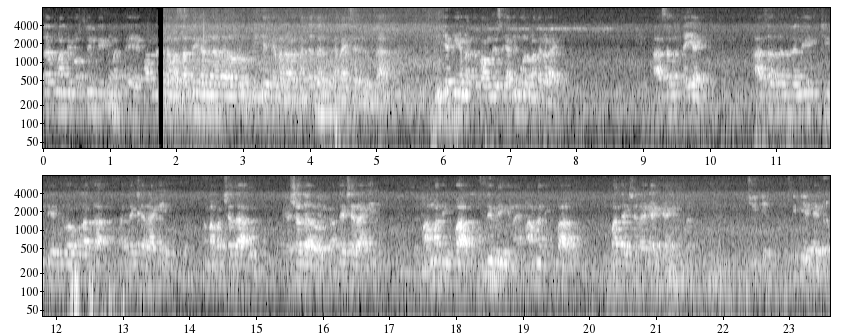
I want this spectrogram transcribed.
ಟರ್ಮಲ್ಲಿ ಮುಸ್ಲಿಂ ಲೀಗ್ ಮತ್ತೆ ಕಾಂಗ್ರೆಸ್ನ ವಸಂತಿ ಗಂಗಾಧರ್ ಅವರು ಬಿಜೆಪಿ ಮತಗಳ ಮಧ್ಯದಲ್ಲಿ ಚಲಾಯಿಸಿದ್ರಿಂದ ಬಿಜೆಪಿಗೆ ಮತ್ತು ಕಾಂಗ್ರೆಸ್ಗೆ ಹದಿಮೂರು ಮತಗಳಾಯಿತು. ಆ ಸಂದ ಆಸನದಲ್ಲಿ ಆಯಿತು ಆ ಸಂದರ್ಭದಲ್ಲಿ ಚೀಟಿ ಎತ್ತುವ ಮೂಲಕ ಅಧ್ಯಕ್ಷರಾಗಿ ನಮ್ಮ ಪಕ್ಷದ ಯಶೋಧರ್ ಅವರು ಅಧ್ಯಕ್ಷರಾಗಿ ಮೊಹಮ್ಮದ್ ಇಕ್ಬಾಲ್ ಮುಸ್ಲಿಂ ಲೀಗಿನ ಮೊಹಮ್ಮದ್ ಇಕ್ಬಾಲ್ ಉಪಾಧ್ಯಕ್ಷರಾಗಿ ಆಯ್ಕೆಯಾಗಿರ್ತಾರೆ ಚೀಟಿ ಚೀಟಿ ಎತ್ತಿದ್ರು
